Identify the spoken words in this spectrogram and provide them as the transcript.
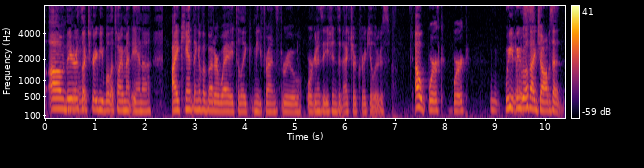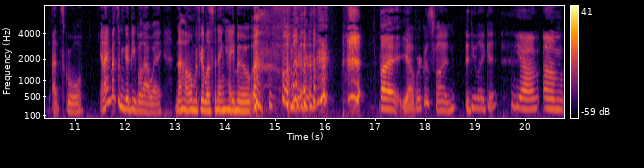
um, they are such great people. That's how I met Anna. I can't think of a better way to like meet friends through organizations and extracurriculars. Oh, work, work. We we both had jobs at at school, and I met some good people that way. Nahome, if you're listening, hey boo. but yeah, work was fun. Did you like it? Yeah. Um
